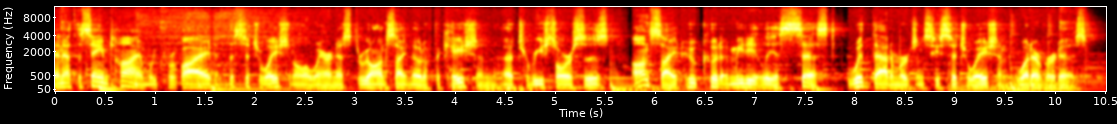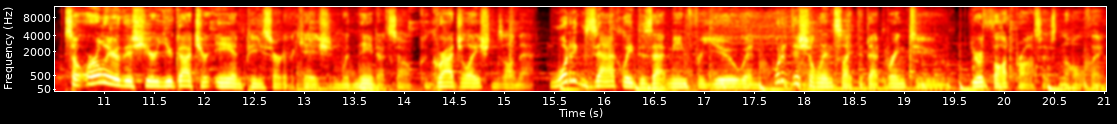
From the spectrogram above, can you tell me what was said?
And at the same time, we provide the situational awareness through on site notification uh, to resources on site who could immediately assist with that emergency situation, whatever it is. So earlier this year, you got your ENP certification with NENA, so congratulations on that. What exactly does that mean for you, and what additional insight did that bring to your thought process in the whole thing?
